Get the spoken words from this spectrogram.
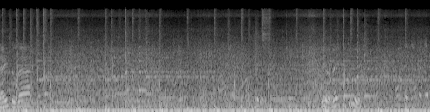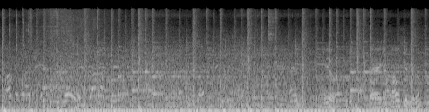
Ya? Tuh, Indah itu kak. Iya, udah ikut terus. Iya, kayak ikan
